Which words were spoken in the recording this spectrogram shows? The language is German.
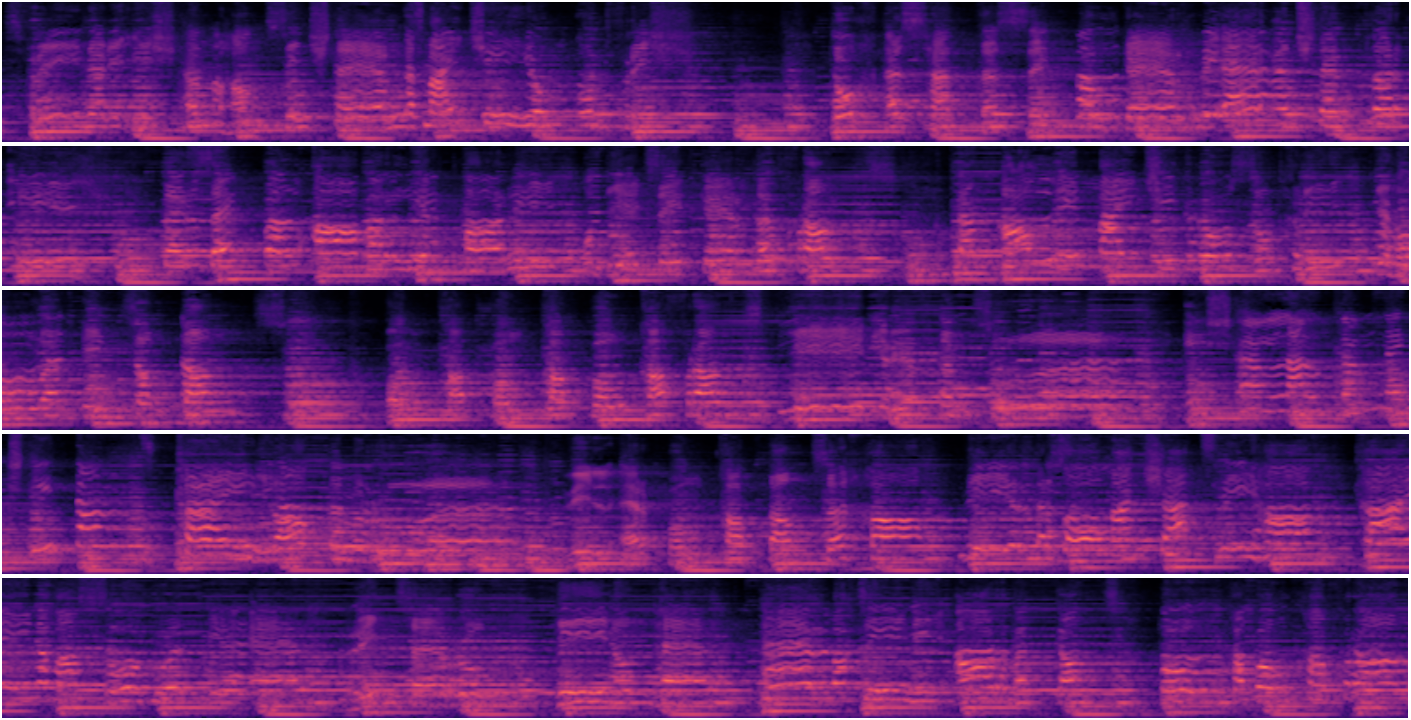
Das Vreneli ist am Hans in Stern, das Mädchen jung und frisch. Doch es hat das Seppel gern, wie er ein Städtler ist. Der Seppel aber liebt Marie und die sieht gern den Franz. Dann alle Mädchen, groß und Polka, Polka, Franz, jede ruft ihm zu. Ist erlaubt am nächsten Tanz, keine Atemruhe. Will er Polka tanzen kann, wird er so mein Schätzli haben. Keiner was so gut wie er, ringsherum, hin und her. Er macht seine Arbeit ganz, Polka, Polka, Franz.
